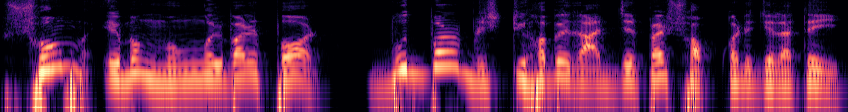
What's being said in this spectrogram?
সোম এবং মঙ্গলবারের পর বুধবার বৃষ্টি হবে রাজ্যের প্রায় সবকটি জেলাতেই।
